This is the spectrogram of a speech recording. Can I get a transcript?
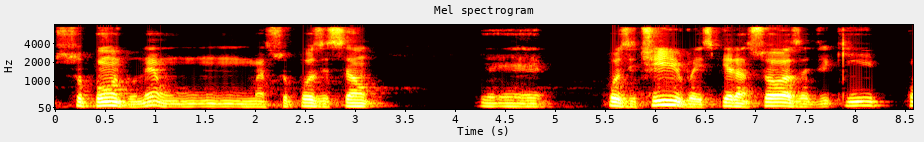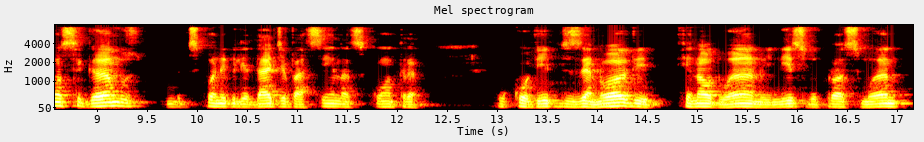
supondo né, um, uma suposição é, positiva, esperançosa de que consigamos disponibilidade de vacinas contra o Covid-19 final do ano, início do próximo ano.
